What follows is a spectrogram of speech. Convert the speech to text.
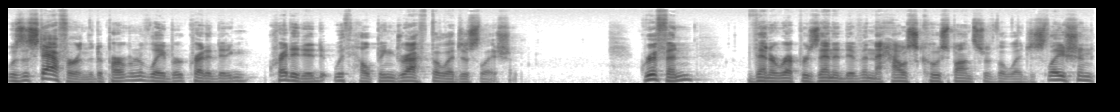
was a staffer in the Department of Labor credited with helping draft the legislation. Griffin, then a representative and the House co sponsor of the legislation,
